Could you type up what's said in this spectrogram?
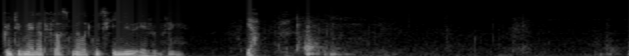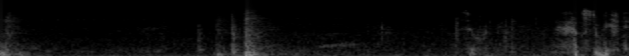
Kunt u mij dat glas melk misschien nu even brengen? Ja. Zo. Alsjeblieft.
